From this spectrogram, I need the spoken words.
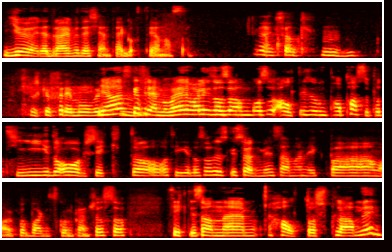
Gjøre-drivet, det kjente jeg godt igjen, altså. Ja, ikke sant? Mhm. Du skal fremover. Ja, jeg skal fremover. Det var liksom sånn, også alltid sånn, passe på tid og oversikt og, og tid og sånn. Jeg husker sønnen min sa han gikk på, han var på barneskolen kanskje, og så fikk de sånne um, halvtårsplaner.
